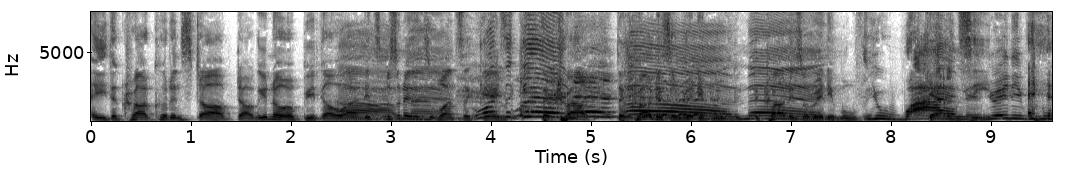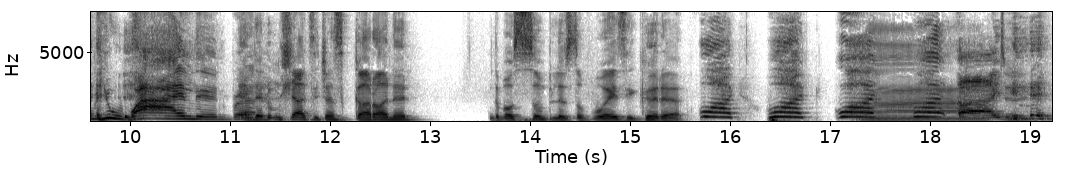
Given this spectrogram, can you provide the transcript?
Hey, the crowd couldn't stop, dog. You know beat got one. Ah, It's as soon as it's once again. Once again the crowd, the crowd is already Ah, moving. The crowd is already moving. You wildin'. You ain't even moving. You wildin', bruh. And then Umshati just got on it the most simplest of ways he could have. What? What? What? what? Ah, dude.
